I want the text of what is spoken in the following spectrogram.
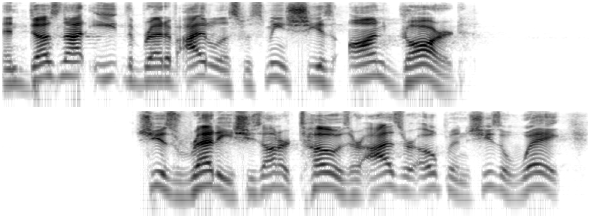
and does not eat the bread of idleness, which means she is on guard. She is ready. She's on her toes. Her eyes are open. She's awake.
